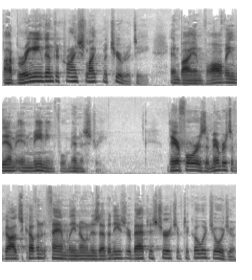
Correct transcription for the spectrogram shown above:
by bringing them to Christ like maturity, and by involving them in meaningful ministry. Therefore, as the members of God's covenant family known as Ebenezer Baptist Church of Toccoa, Georgia,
